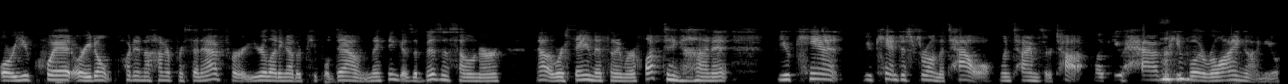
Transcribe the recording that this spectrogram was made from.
or you quit or you don't put in 100% effort, you're letting other people down. And I think as a business owner, now that we're saying this and I'm reflecting on it, you can't you can't just throw in the towel when times are tough. Like you have mm-hmm. people are relying on you,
